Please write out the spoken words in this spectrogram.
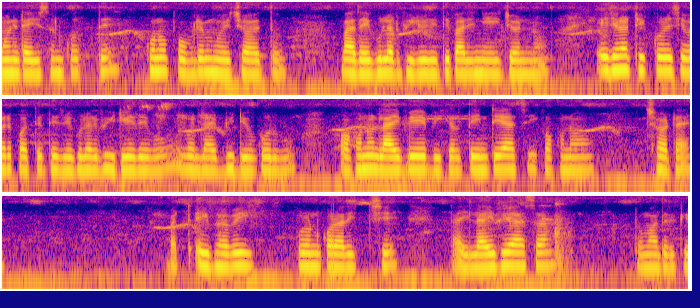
মনিটাইজেশন করতে। কোনো প্রবলেম হয়েছে হয়তো বা রেগুলার ভিডিও দিতে পারিনি এই জন্য। এই জন্য ঠিক করেছি, এবারে প্রত্যেকদিন রেগুলার ভিডিও দেবো এবং লাইভ ভিডিও করব। কখনো লাইভে বিকেল তিনটে আসি, কখনো ছটায়। বাট এইভাবেই পূরণ করার ইচ্ছে। তাই লাইভে আসা তোমাদেরকে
